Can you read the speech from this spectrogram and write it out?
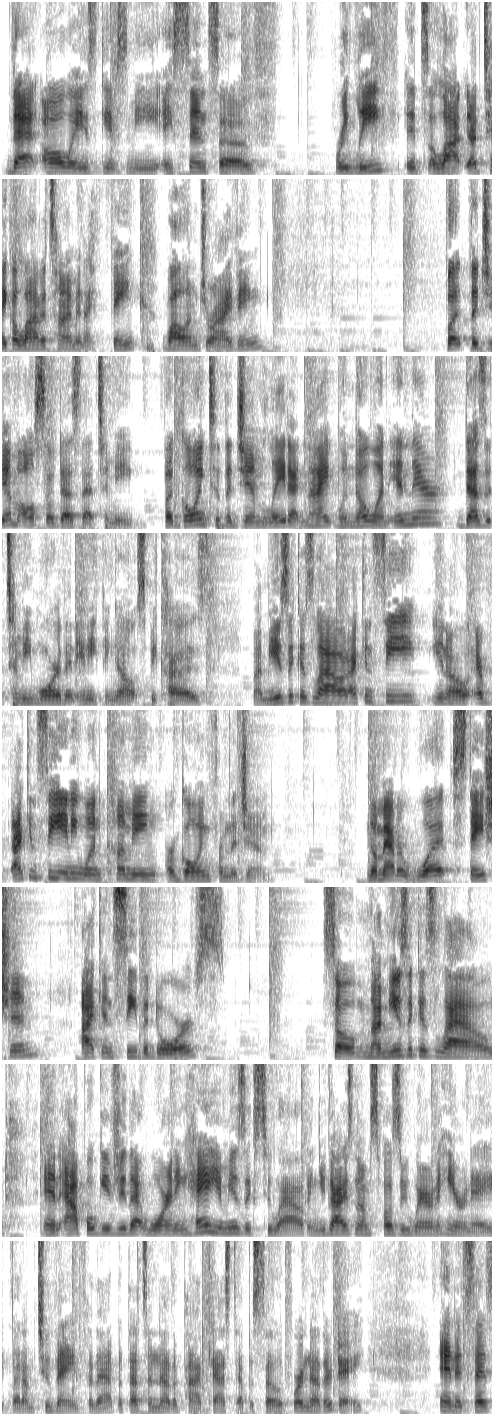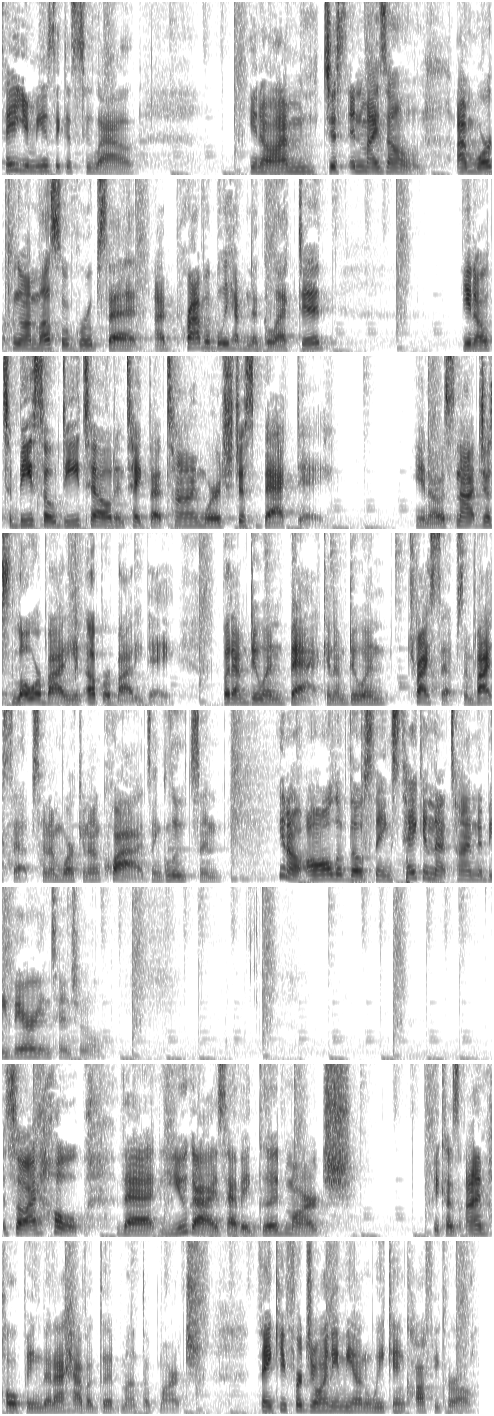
That always gives me a sense of relief. It's a lot, I take a lot of time and I think while I'm driving. But the gym also does that to me. But going to the gym late at night when no one in there does it to me more than anything else because my music is loud. I can see, you know, I can see anyone coming or going from the gym. No matter what station, I can see the doors. So my music is loud and Apple gives you that warning, "Hey, your music's too loud." And you guys know I'm supposed to be wearing a hearing aid, but I'm too vain for that, but that's another podcast episode for another day and it says, hey, your music is too loud, you know, I'm just in my zone. I'm working on muscle groups that I probably have neglected, you know, to be so detailed and take that time where it's just back day. You know, it's not just lower body and upper body day, but I'm doing back and I'm doing triceps and biceps and I'm working on quads and glutes and, you know, all of those things, taking that time to be very intentional. So I hope that you guys have a good March because I'm hoping that I have a good month of March. Thank you for joining me on Weekend Coffee Girl.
